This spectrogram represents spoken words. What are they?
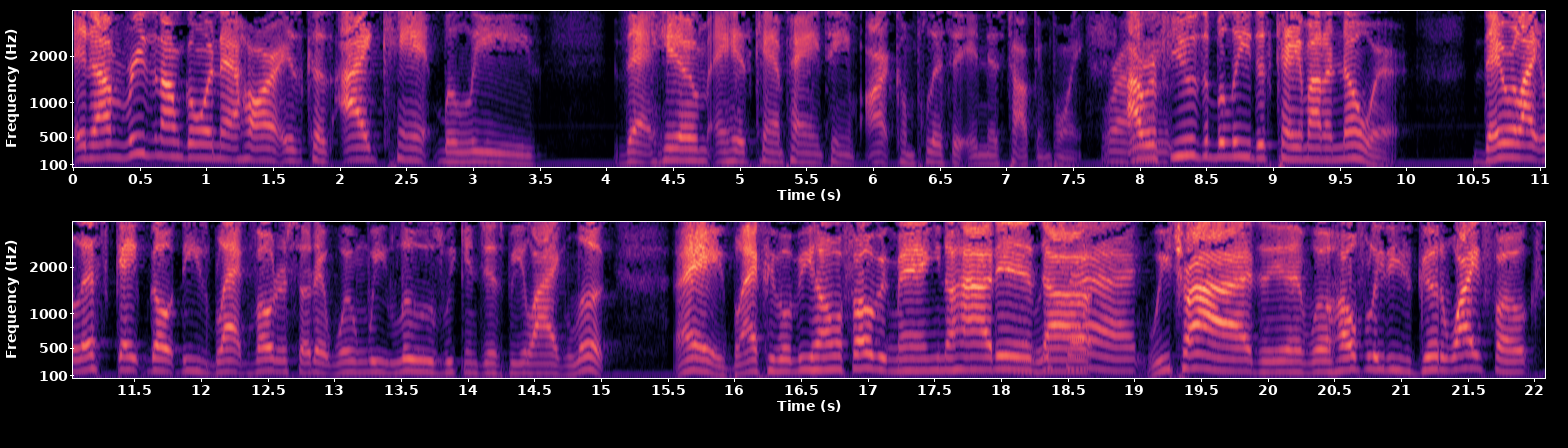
and the reason i'm going that hard is because i can't believe that him and his campaign team aren't complicit in this talking point. Right. i refuse to believe this came out of nowhere. They were like let's scapegoat these black voters so that when we lose we can just be like look hey black people be homophobic man. You know how it is We dog tried. we tried. Yeah, well hopefully these good white folks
